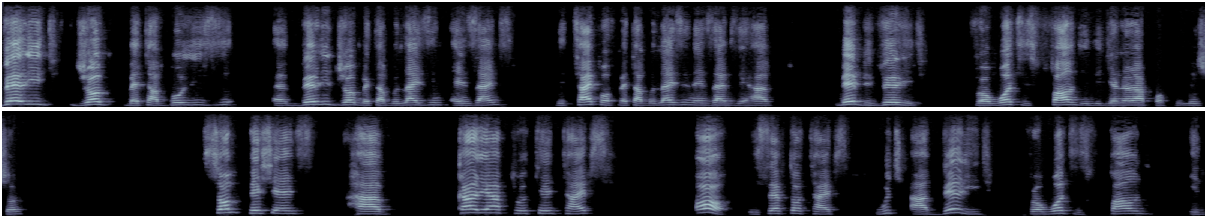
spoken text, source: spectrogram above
varied drug metabolism, uh, varied drug metabolizing enzymes. The type of metabolizing enzymes they have may be varied from what is found in the general population. Some patients have carrier protein types or receptor types which are varied from what is found in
